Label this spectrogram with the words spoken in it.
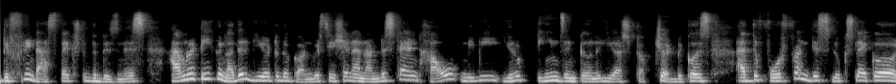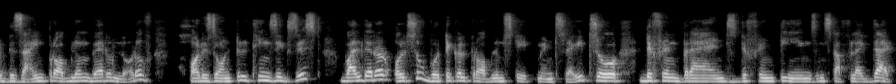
different aspects to the business. I want to take another gear to the conversation and understand how maybe, you know, teams internally are structured because at the forefront, this looks like a design problem where a lot of horizontal things exist while there are also vertical problem statements right? So different brands different teams and stuff like that.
